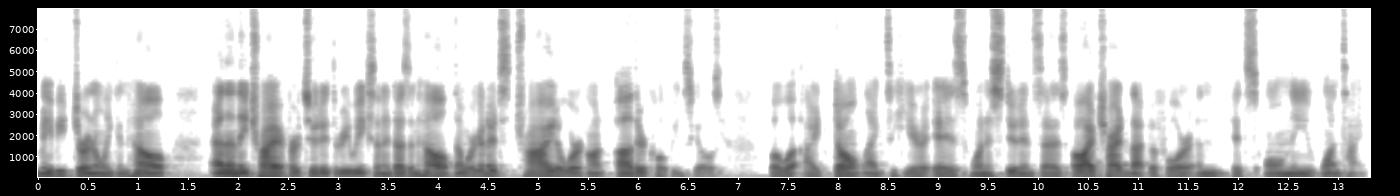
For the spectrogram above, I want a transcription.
maybe journaling can help, and then they try it for two to three weeks and it doesn't help, then we're going to try to work on other coping skills. But what I don't like to hear is when a student says, oh, I've tried that before and it's only one time.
